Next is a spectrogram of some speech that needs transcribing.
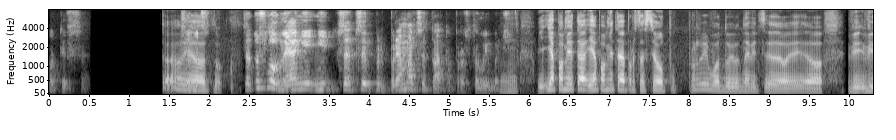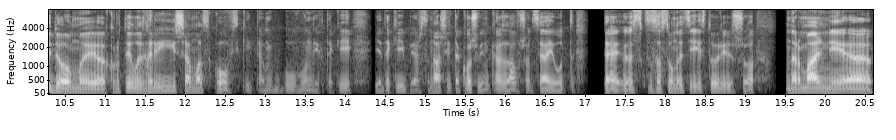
От і все. Та це я, дос- ну, Це дословно, я ні, ні, це, це пр- пряма цитата, просто вибач. Мгм. Я пам'ятаю, я пам'ятаю просто з цього п- приводу. Навіть е, е, ві- відео ми крутили. Гріша Московський. Там був у них такий, є такий персонаж, і також він казав, що це от це е, с- стосовно цієї історії, що нормальні, е,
